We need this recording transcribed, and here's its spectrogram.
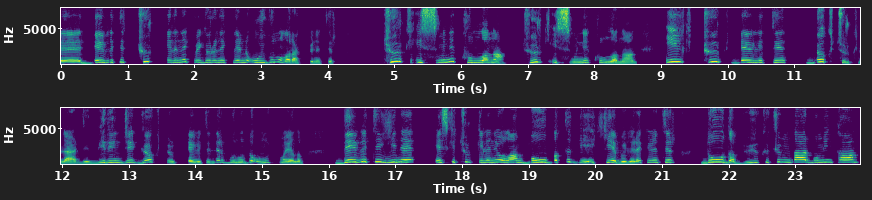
e, devleti Türk gelenek ve göreneklerine uygun olarak yönetir. Türk ismini kullanan, Türk ismini kullanan ilk Türk devleti Göktürklerdi. Birinci Göktürk devletidir. Bunu da unutmayalım. Devleti yine eski Türk geleneği olan Doğu Batı diye ikiye bölerek yönetir. Doğu'da büyük hükümdar Bumin Kağan,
